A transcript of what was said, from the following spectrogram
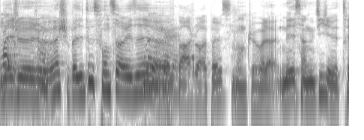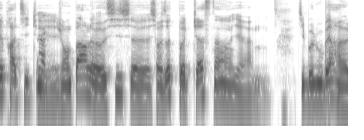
Moi, Mais je, je, moi, je suis pas du tout sponsorisé euh, par Agro Pulse, donc euh, voilà. Mais c'est un outil qui est très pratique et j'en parle aussi sur les autres podcasts. Hein. Il y a Thibault Loubert,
